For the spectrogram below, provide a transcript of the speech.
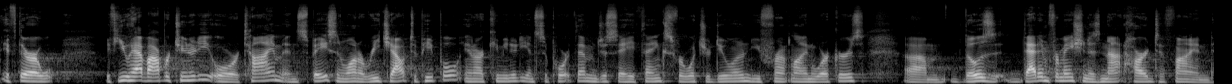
if there are if you have opportunity or time and space and want to reach out to people in our community and support them and just say, hey, thanks for what you're doing, you frontline workers, um, those, that information is not hard to find.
